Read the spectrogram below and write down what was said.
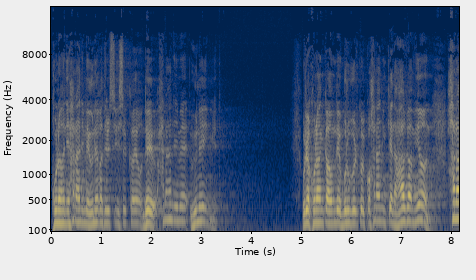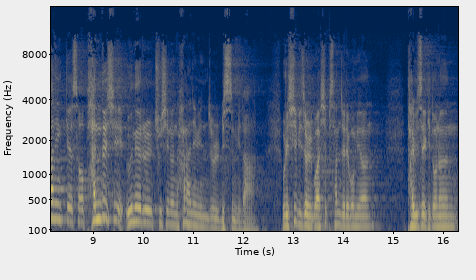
고난이 하나님의 은혜가 될 수 있을까요? 네, 하나님의 은혜입니다. 우리가 고난 가운데 무릎을 꿇고 하나님께 나아가면 하나님께서 반드시 은혜를 주시는 하나님인 줄 믿습니다. 우리 12절과 13절에 보면 다윗의 기도는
